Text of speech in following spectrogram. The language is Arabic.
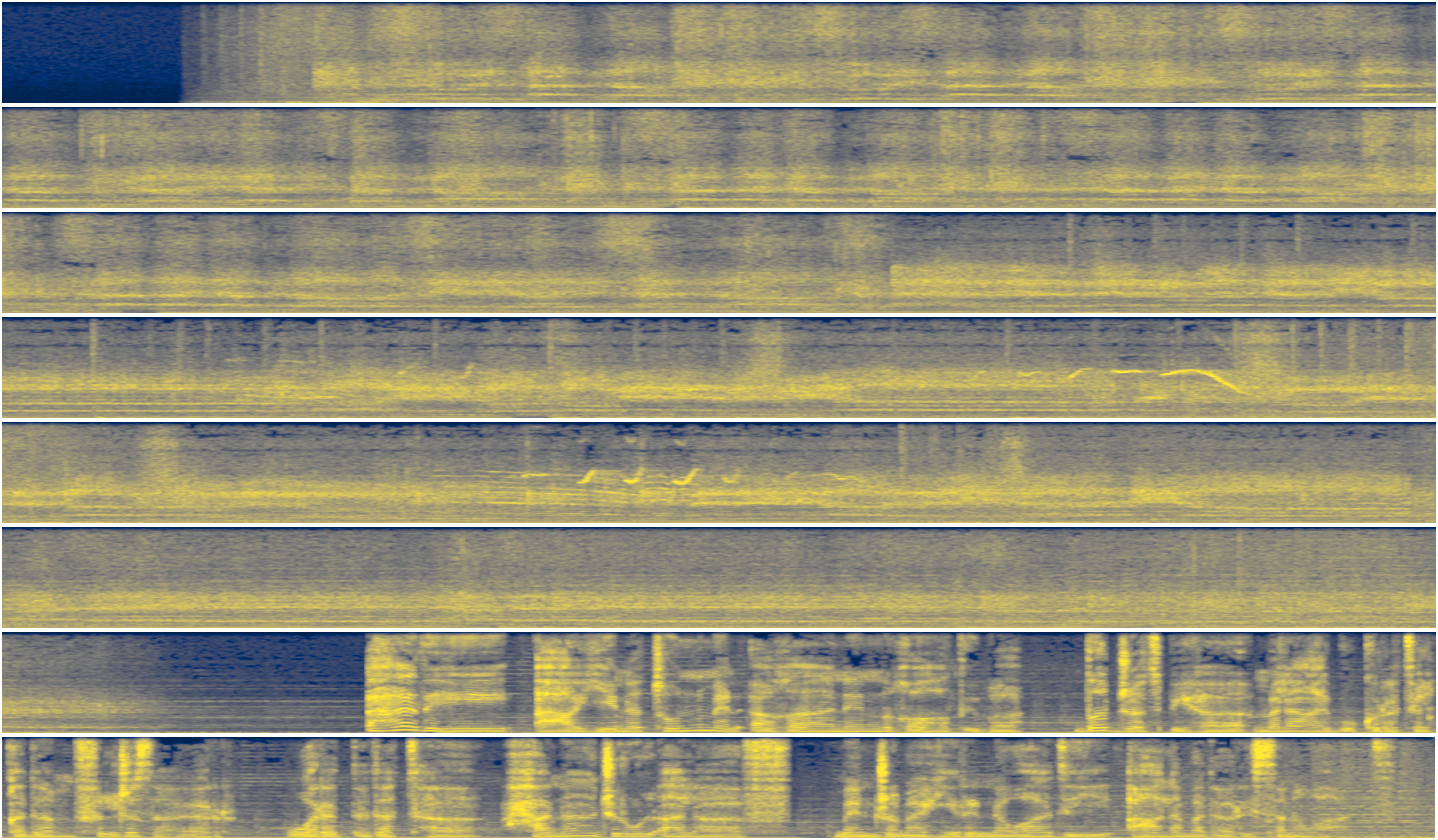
هذه عينة من أغان غاضبة ضجت بها ملاعب كرة القدم في الجزائر ورددتها حناجر الآلاف من جماهير النوادي على مدار السنوات.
